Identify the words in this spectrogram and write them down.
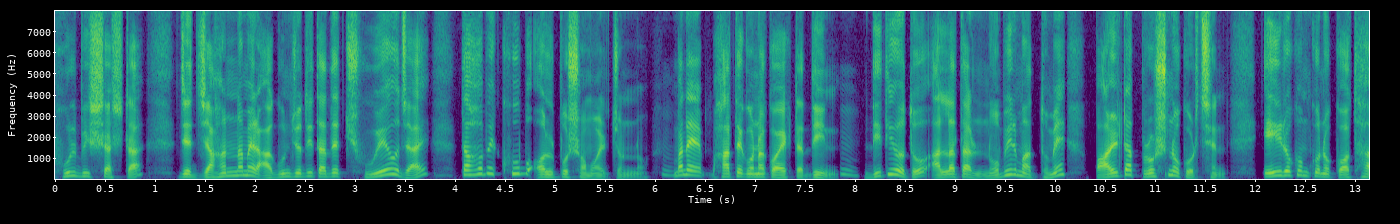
ভুল বিশ্বাসটা যে জাহান্নামের আগুন যদি তাদের ছুঁয়েও যায় তা হবে খুব অল্প সময়ের জন্য। মানে হাতে গোনা কয়েকটা দিন। দ্বিতীয়ত আল্লাহ তার নবীর মাধ্যমে পাল্টা প্রশ্ন করছেন। এই রকম কোনো কথা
